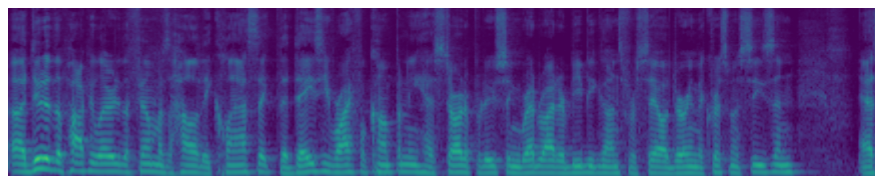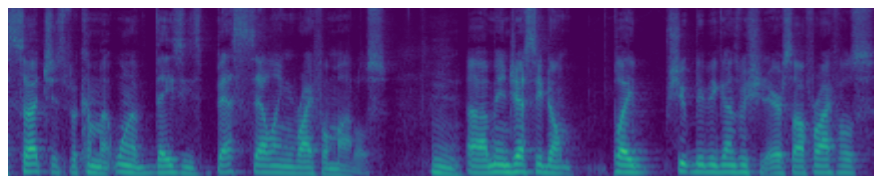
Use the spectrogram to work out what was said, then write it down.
Uh, due to the popularity of the film as a holiday classic, the Daisy Rifle Company has started producing Red Ryder BB guns for sale during the Christmas season. As such, it's become one of Daisy's best-selling rifle models. Uh, me and Jesse don't play shoot BB guns; we shoot airsoft rifles,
